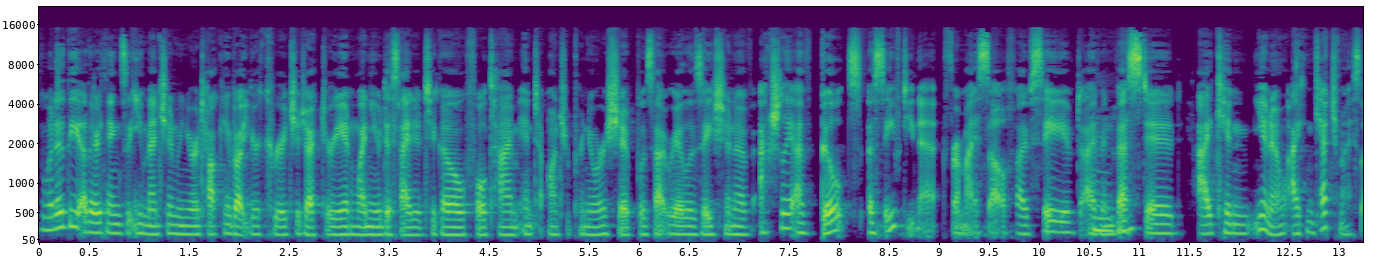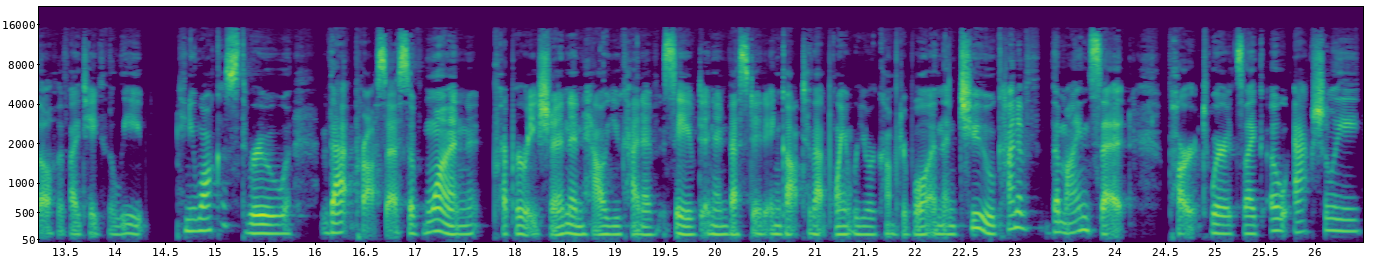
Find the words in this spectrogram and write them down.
So, what are the other things that you mentioned when you were talking about your career trajectory and when you decided to go full time into entrepreneurship? Was that realization of actually, I've built a safety net for myself. I've saved, I've mm-hmm. invested. I can, you know, I can catch myself if I take the leap. Can you walk us through that process of one, preparation and how you kind of saved and invested and got to that point where you were comfortable? And then two, kind of the mindset part where it's like, oh, actually,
